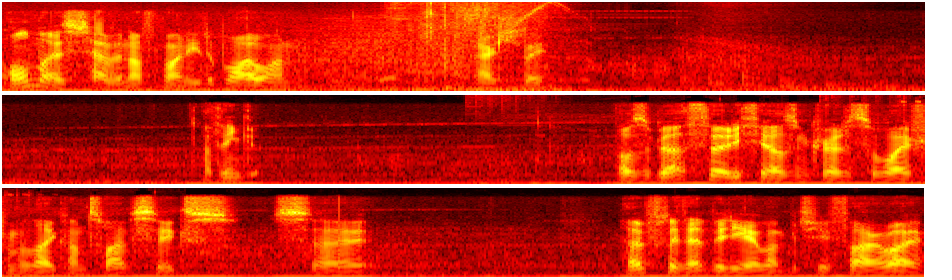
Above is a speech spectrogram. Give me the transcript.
almost have enough money to buy one, actually. I think I was about 30,000 credits away from a Lakon Type 6, so hopefully that video won't be too far away.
